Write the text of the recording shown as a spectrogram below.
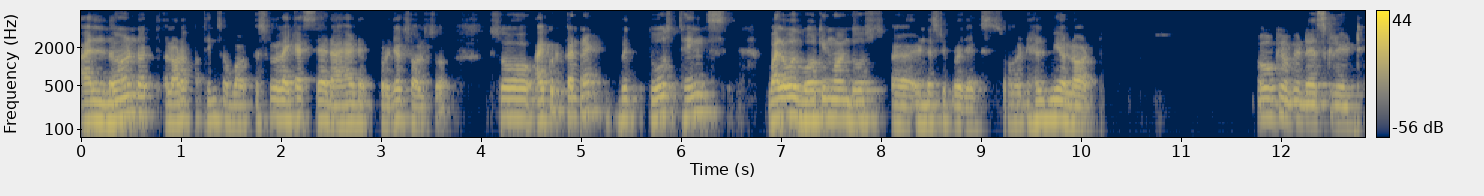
I learned a, lot of things about this. So, like I said, I had projects also, so I could connect with those things while I was working on those uh, industry projects. So it helped me a lot. Okay, okay, that's great.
